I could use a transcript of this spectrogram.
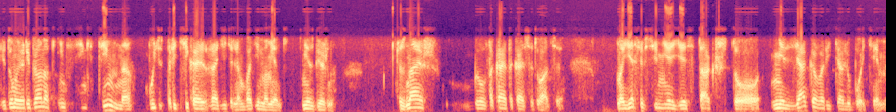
и думаю, ребенок инстинктивно будет прийти к родителям в один момент, неизбежно. Ты знаешь, была такая-такая ситуация. Но если в семье есть так, что нельзя говорить о любой теме,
